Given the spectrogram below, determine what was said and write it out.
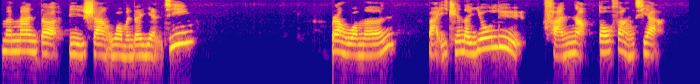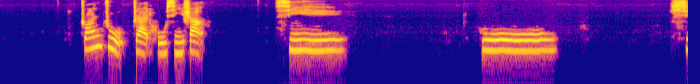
慢慢的闭上我们的眼睛。让我们把一天的忧虑、烦恼都放下，专注在呼吸上，吸、呼、吸、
